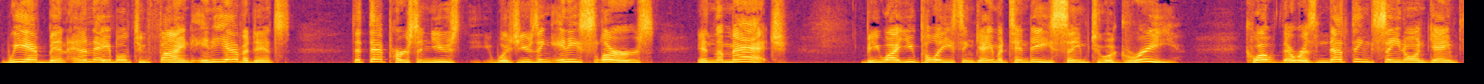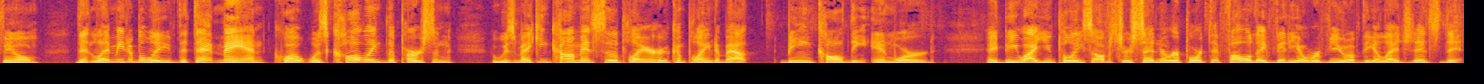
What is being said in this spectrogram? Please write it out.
we have been unable to find any evidence that that person used was using any slurs in the match. BYU police and game attendees seem to agree. Quote, there was nothing seen on game film that led me to believe that that man, quote, was calling the person who was making comments to the player who complained about being called the N word. A BYU police officer said in a report that followed a video review of the alleged incident.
